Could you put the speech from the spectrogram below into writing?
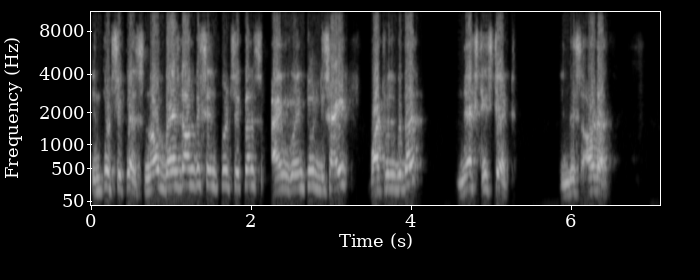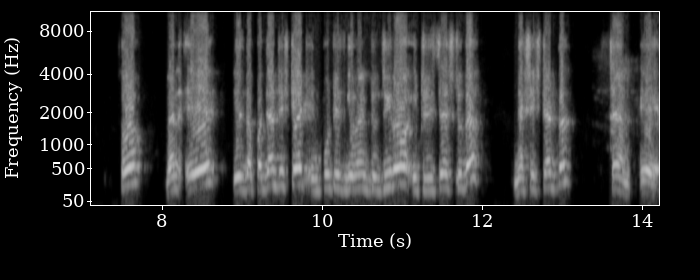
input sequence. Now based on this input sequence, I am going to decide what will be the next state in this order. So when A is the present state, input is given to 0, it reaches to the next state the same A.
